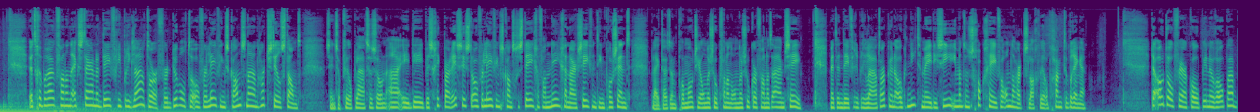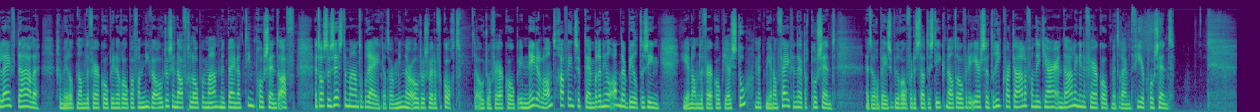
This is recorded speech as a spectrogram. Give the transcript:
Het gebruik van een externe defibrillator verdubbelt de overlevingskans na een hartstilstand. Sinds op veel plaatsen zo'n AED beschikbaar is, is de overlevingskans gestegen van 9 naar 17 procent. Blijkt uit een promotieonderzoek van een onderzoeker van het AMC. Met een defibrillator kunnen ook niet-medici iemand een schok geven om de hartslag weer op gang te brengen. De autoverkoop in Europa blijft dalen. Gemiddeld nam de verkoop in Europa van nieuwe auto's in de afgelopen maand met bijna 10% af. Het was de zesde maand op rij dat er minder auto's werden verkocht. De autoverkoop in Nederland gaf in september een heel ander beeld te zien. Hier nam de verkoop juist toe met meer dan 35 procent. Het Europese Bureau voor de Statistiek meldt over de eerste drie kwartalen van dit jaar een daling in de verkoop met ruim 4 procent.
